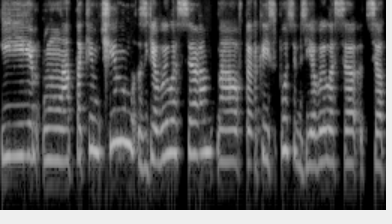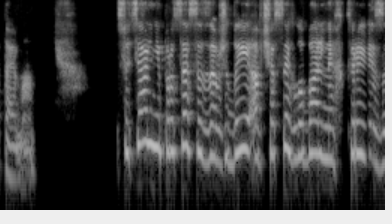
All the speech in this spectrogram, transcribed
і таким чином з'явилася е, в такий спосіб з'явилася ця тема. Соціальні процеси завжди, а в часи глобальних криз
